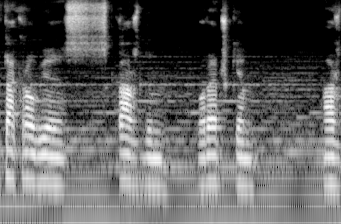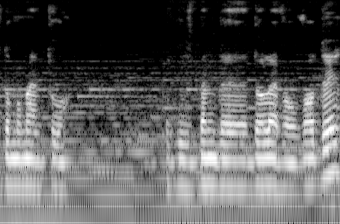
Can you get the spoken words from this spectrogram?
I tak robię z każdym woreczkiem, aż do momentu, kiedy będę dolewał wody.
